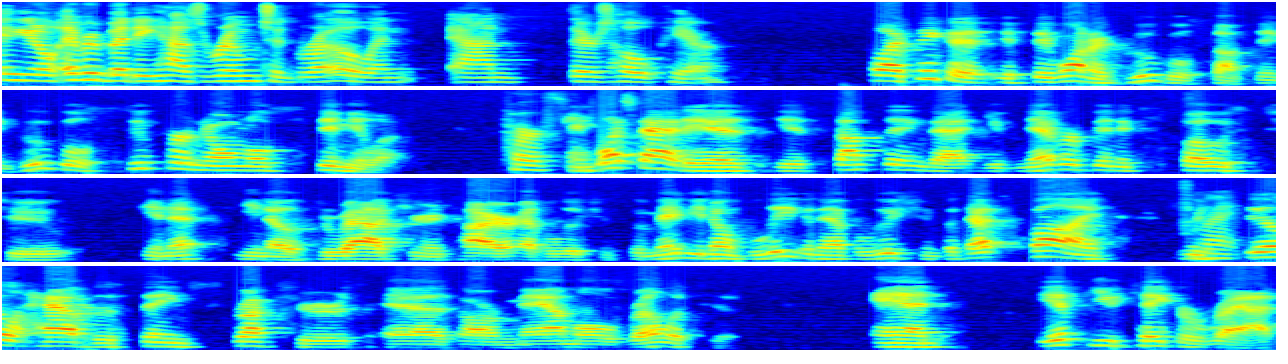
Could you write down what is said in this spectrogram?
you know everybody has room to grow and and there's hope here. Well i think if they want to google something google supernormal stimulus. Perfect. and what that is is something that you've never been exposed to in it you know throughout your entire evolution. So maybe you don't believe in evolution but that's fine we right. still have the same structures as our mammal relatives and if you take a rat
